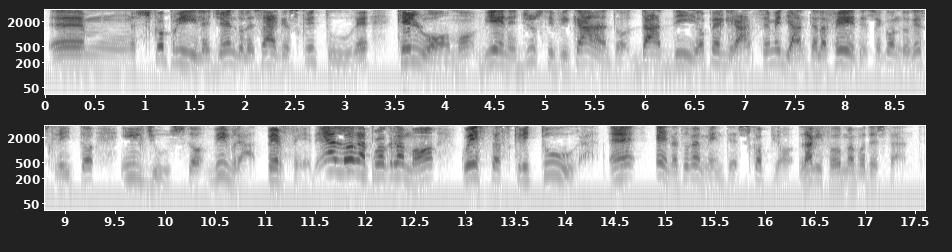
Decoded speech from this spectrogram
ehm, scoprì, leggendo le sacre scritture, che l'uomo viene giustificato da Dio per grazia mediante la fede, secondo che è scritto, il giusto vivrà per fede. E allora proclamò questa scrittura eh, e naturalmente scoppiò la riforma protestante,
